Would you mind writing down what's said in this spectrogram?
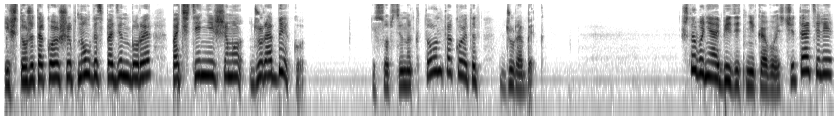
И что же такое шепнул господин Буре почтеннейшему Джурабеку? И, собственно, кто он такой, этот Джурабек? Чтобы не обидеть никого из читателей,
